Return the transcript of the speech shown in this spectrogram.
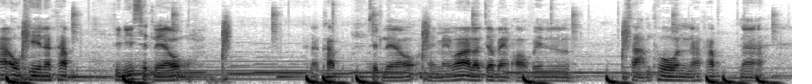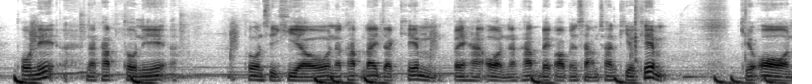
อะโอเคนะครับ ทีนี้เสร็จแล้วนะครับ เสร็จแล้วเห็นไหมว่าเราจะแบ่งออกเป็น 3 โทนนะครับนะโทนนี้นะครับ โทนนี้โทนสีเขียวนะครับ ไล่จากเข้มไปหาอ่อนนะครับ แบ่งออกเป็น 3 ชั้นเขียวเข้ม เขียวอ่อน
